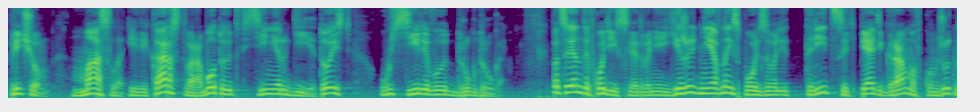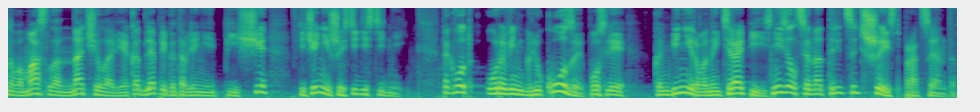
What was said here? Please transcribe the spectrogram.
Причем масло и лекарства работают в синергии, то есть усиливают друг друга. Пациенты в ходе исследования ежедневно использовали 35 граммов кунжутного масла на человека для приготовления пищи в течение 60 дней. Так вот, уровень глюкозы после комбинированной терапии снизился на 36%,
